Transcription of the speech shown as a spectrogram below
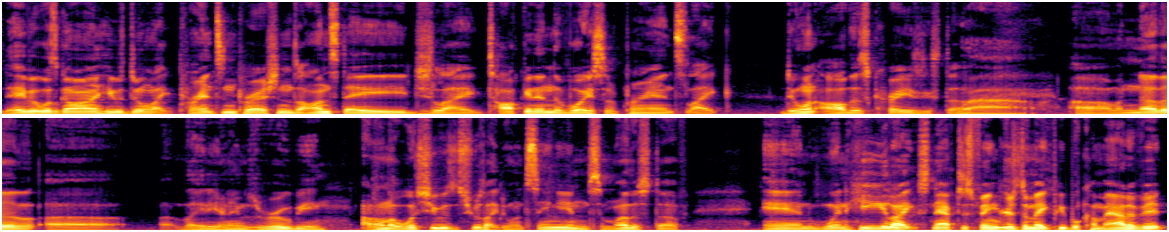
David was gone. He was doing like Prince impressions on stage, like talking in the voice of Prince, like doing all this crazy stuff. Wow. Um, another uh, lady, her name was Ruby. I don't know what she was. She was like doing singing and some other stuff. And when he like snapped his fingers to make people come out of it,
